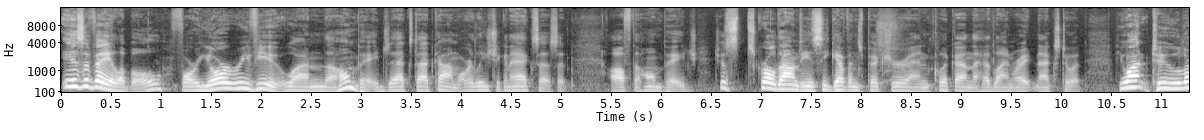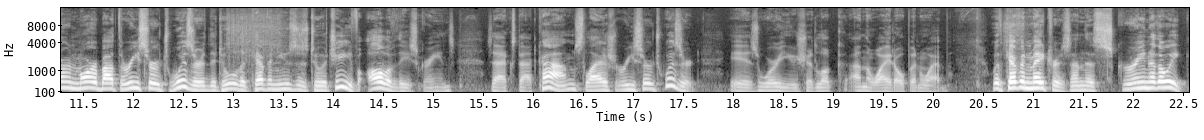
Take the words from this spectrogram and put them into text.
is available for your review on the homepage, Zacks.com, or at least you can access it. off the homepage. Just scroll down till you see Kevin's picture and click on the headline right next to it. If you want to learn more about the Research Wizard, the tool that Kevin uses to achieve all of these screens, zacks.com slash researchwizard is where you should look on the wide open web. With Kevin Matras on the Screen of the Week,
